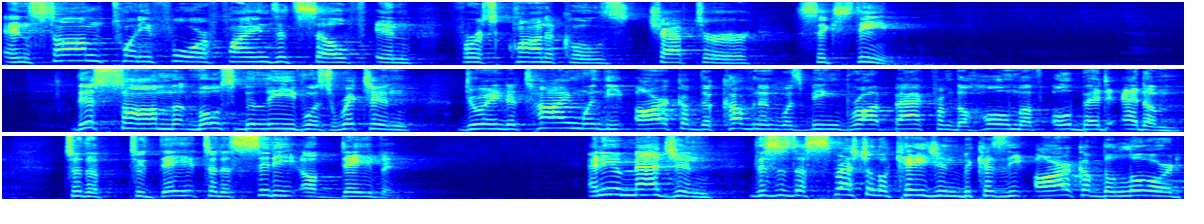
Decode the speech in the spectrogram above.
And Psalm 24 finds itself in First Chronicles chapter 16. This psalm, most believe, was written during the time when the Ark of the Covenant was being brought back from the home of Obed Edom to the, to, da- to the city of David. And you imagine this is a special occasion because the Ark of the Lord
